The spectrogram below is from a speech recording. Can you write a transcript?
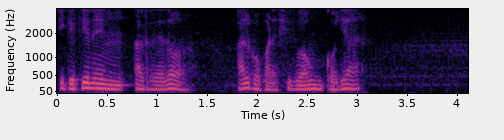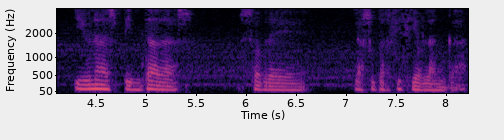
y que tienen alrededor algo parecido a un collar y unas pintadas sobre la superficie blanca.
